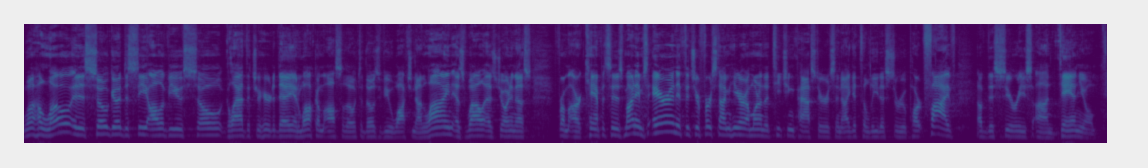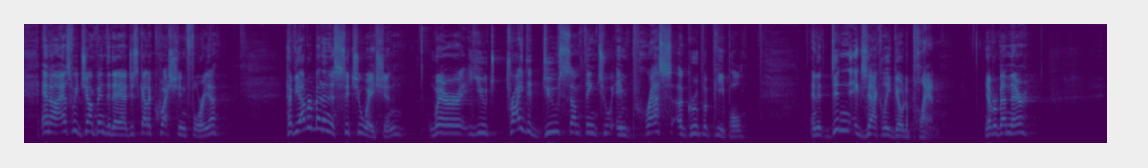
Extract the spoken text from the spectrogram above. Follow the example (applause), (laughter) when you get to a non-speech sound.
Well, hello. It is so good to see all of you. So glad that you're here today. And welcome also, though, to those of you watching online as well as joining us from our campuses. My name's Aaron. If it's your first time here, I'm one of the teaching pastors, and I get to lead us through part five of this series on Daniel. And uh, as we jump in today, I just got a question for you. Have you ever been in a situation where you tried to do something to impress a group of people? And it didn't exactly go to plan. You ever been there?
